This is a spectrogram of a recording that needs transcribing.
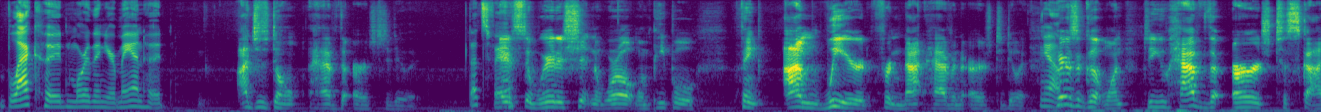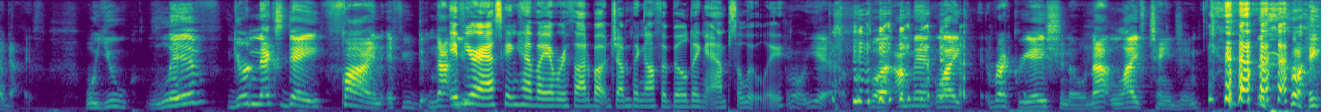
blackhood more than your manhood. I just don't have the urge to do it. That's fair. And it's the weirdest shit in the world when people think I'm weird for not having the urge to do it. Yeah. Here's a good one. Do you have the urge to skydive? Will you live your next day fine if you do, not if you. you're asking, have I ever thought about jumping off a building? Absolutely. Well, yeah, but I meant like recreational, not life changing. like,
